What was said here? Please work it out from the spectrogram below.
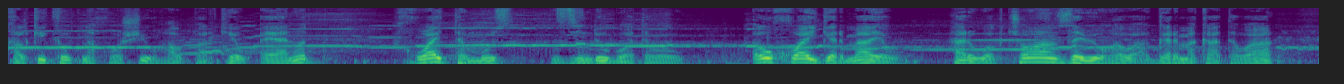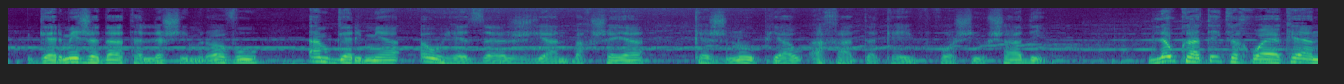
خەڵکی کەوت نەخۆشی و هەڵپەرکێ و ئەیانوت خی تەموز زیندوو بۆتەوە و ئەو خی گەرمایە و هەر وەک چۆن زەوی و هەوە گەرمەکاتەوە گەرمی ژەداتە لەشی مرۆڤ و ئەم گەرمیە ئەو هێزە ژیان بەخشەیە کە ژن و پیاو ئەخاتە کەیف خۆشی و شادی لەو کاتەی کە خویەکەیان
